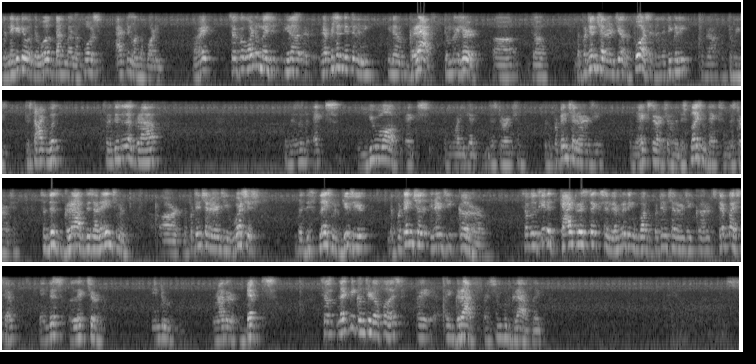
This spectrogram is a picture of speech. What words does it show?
the negative of the work done by the force acting on the body. Alright? So if I want to measure you know represent it in in a graph to measure uh, the the potential energy or the force analytically to be to start with. So this is a graph. So this is the x u of x is what you get in this direction. So the potential energy in the x direction and the displacement x in this direction. So this graph, this arrangement or the potential energy versus the displacement gives you the potential energy curve. So we'll see the characteristics and everything about the potential energy curve step by step in this lecture into rather depths so let me consider first a, a graph, a simple graph like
